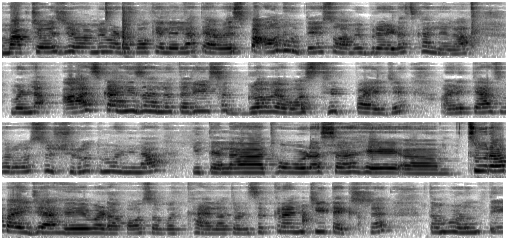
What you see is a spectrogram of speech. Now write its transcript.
मागच्या वेळेस जेव्हा मी वडापाव केलेला त्यावेळेस पाव नव्हते सो आम्ही ब्रेडच खाल्लेला. म्हणलं आज काही झालं तरी सगळं व्यवस्थित पाहिजे. आणि त्याचबरोबर सुश्रुत म्हणला की त्याला थोडंसं हे चुरा पाहिजे आहे वडापाव सोबत खायला थोडंसं क्रंची टेक्स्चर तर म्हणून ते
